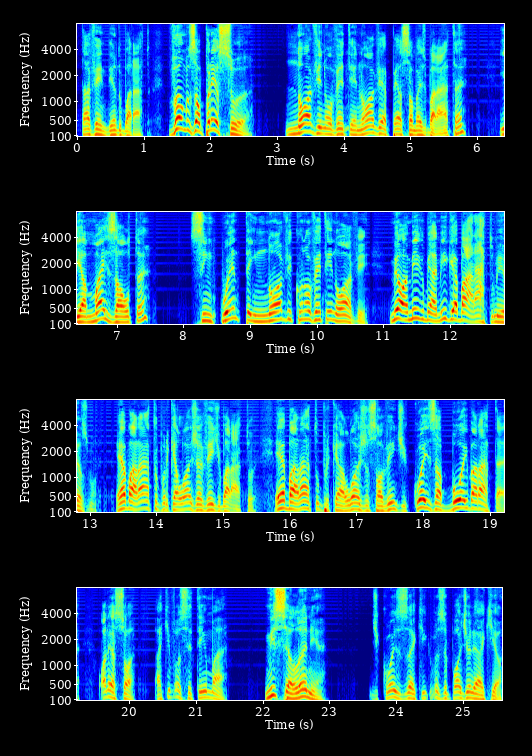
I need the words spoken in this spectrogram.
está vendendo barato. Vamos ao preço! 9,99 é a peça mais barata e a mais alta R$ 59,99. Meu amigo, minha amiga, é barato mesmo. É barato porque a loja vende barato. É barato porque a loja só vende coisa boa e barata. Olha só, aqui você tem uma miscelânea de coisas aqui que você pode olhar aqui, ó.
